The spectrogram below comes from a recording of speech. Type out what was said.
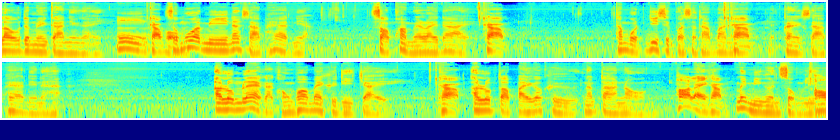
เราดำเนินการยังไง อืมครับผมสมมติว่ามีนักศึกษาแพทย์เนี่ยสอบความเป็นรายได้ ครับ ทั้งหมด 20 กว่าสถาบันครับ การศึกษาแพทย์เนี่ยนะฮะอารมณ์แรกอะของพ่อแม่คือดีใจ ครับ อารมณ์ต่อไปก็คือน้ำตานอง เพราะอะไรครับไม่มีเงินส่งเรียน โอ้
